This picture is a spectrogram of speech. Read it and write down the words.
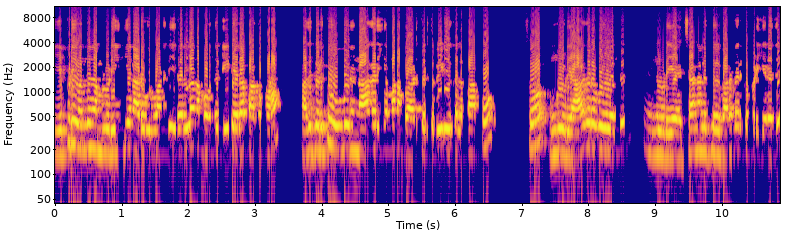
எப்படி வந்து நம்மளுடைய இந்திய நாடு உருவானது இதெல்லாம் நம்ம வந்து டீட்டெயிலா பார்க்க போறோம். அதுக்கடுத்து ஒவ்வொரு நாகரிகமா நம்ம அடுத்தடுத்த வீடியோக்களை பார்ப்போம். ஸோ உங்களுடைய ஆதரவு வந்து எங்களுடைய சேனலுக்கு வரவேற்கப்படுகிறது.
